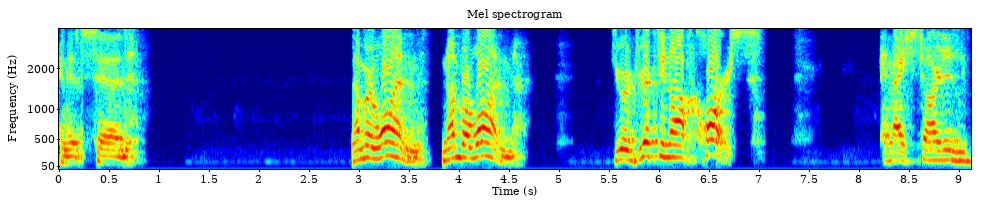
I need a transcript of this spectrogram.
And it said, Number one, number one, you're drifting off course. And I started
